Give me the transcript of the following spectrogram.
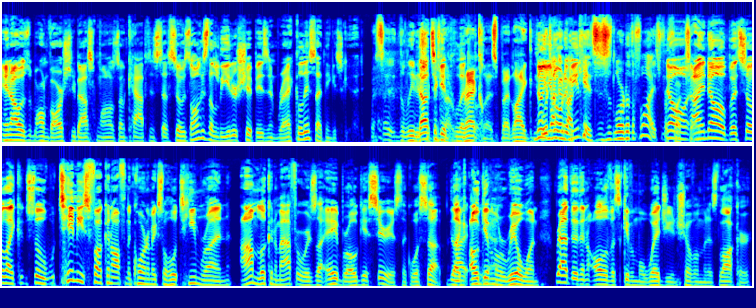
And I was on varsity basketball, I was on captain stuff. So as long as the leadership isn't reckless, I think it's good. So the leadership Not to is get not reckless, but like No, we're you know what I mean? kids. This is Lord of the Flies. For no. I know, but so like so Timmy's fucking off in the corner, makes a whole team run. I'm looking him afterwards, like, hey, bro, get serious. Like, what's up? Like, I- I'll give yeah. him a real one rather than all of us give him a wedgie and shove him in his locker.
